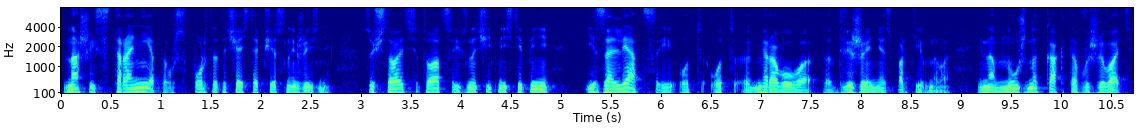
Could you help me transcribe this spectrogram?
нашей стране, потому что спорт – это часть общественной жизни, существовать ситуации в значительной степени изоляции от, от э, мирового э, движения спортивного. И нам нужно как-то выживать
